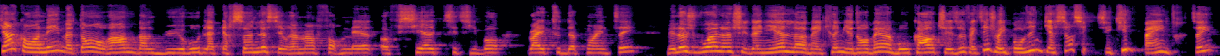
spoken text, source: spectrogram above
quand on est, mettons, on rentre dans le bureau de la personne, là, c'est vraiment formel, officiel, tu tu vas right to the point, tu sais. Mais là, je vois, là, chez Daniel, là, ben, crème, il a bien un beau cadre chez eux. Fait tu sais, je vais lui poser une question, c'est qui le peintre, tu sais?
